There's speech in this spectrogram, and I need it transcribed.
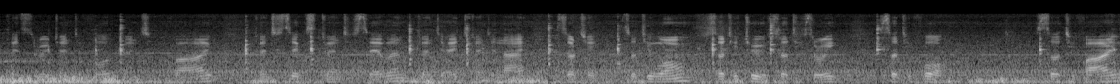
23, 24, 25, 26, 27, 28, 29, 30, 31, 32, 33, 34, 35,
